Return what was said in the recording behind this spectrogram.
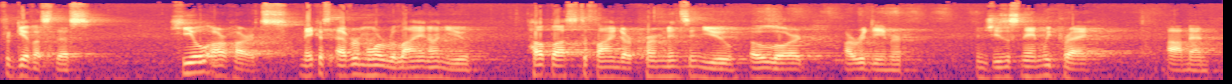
Forgive us this. Heal our hearts. Make us ever more reliant on you. Help us to find our permanence in you, O Lord, our Redeemer. In Jesus' name we pray. Amen.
